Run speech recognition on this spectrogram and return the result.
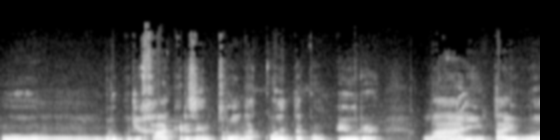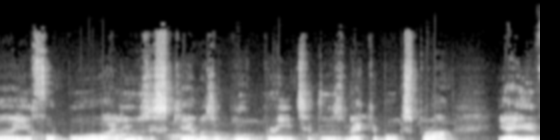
um grupo de hackers entrou na Quanta Computer lá em Taiwan e roubou ali os esquemas, o blueprint dos MacBooks Pro e aí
